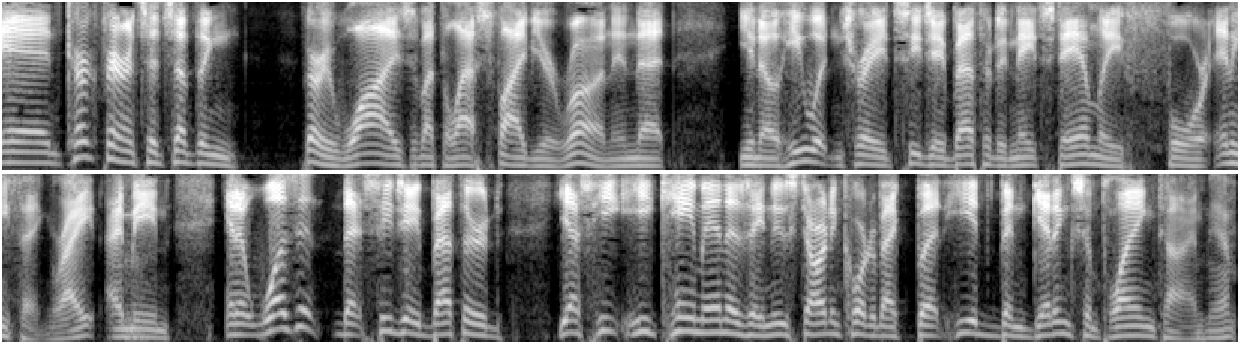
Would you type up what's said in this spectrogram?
And Kirk Ferentz said something very wise about the last five year run in that, you know, he wouldn't trade CJ Beathard and Nate Stanley for anything, right? I mean, and it wasn't that CJ Beathard, yes, he, he came in as a new starting quarterback, but he had been getting some playing time Yep.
